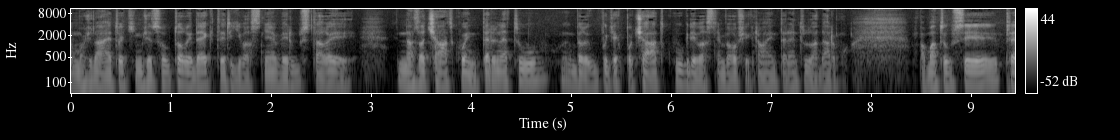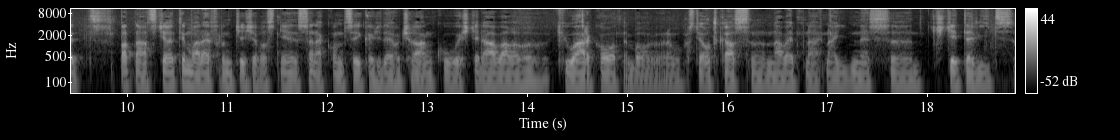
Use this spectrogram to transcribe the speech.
možná je to tím, že jsou to lidé, kteří vlastně vyrůstali na začátku internetu, byli u těch počátků, kdy vlastně bylo všechno na internetu zadarmo. Pamatuju si před 15 lety Mladé frontě, že vlastně se na konci každého článku ještě dával QR kód nebo, nebo prostě odkaz na web na, najít dnes čtěte víc,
